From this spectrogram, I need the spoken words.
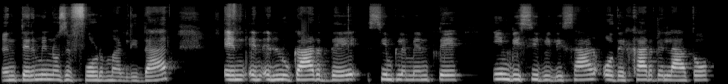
en términos de formalidad, en, lugar de simplemente invisibilizar o dejar de lado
